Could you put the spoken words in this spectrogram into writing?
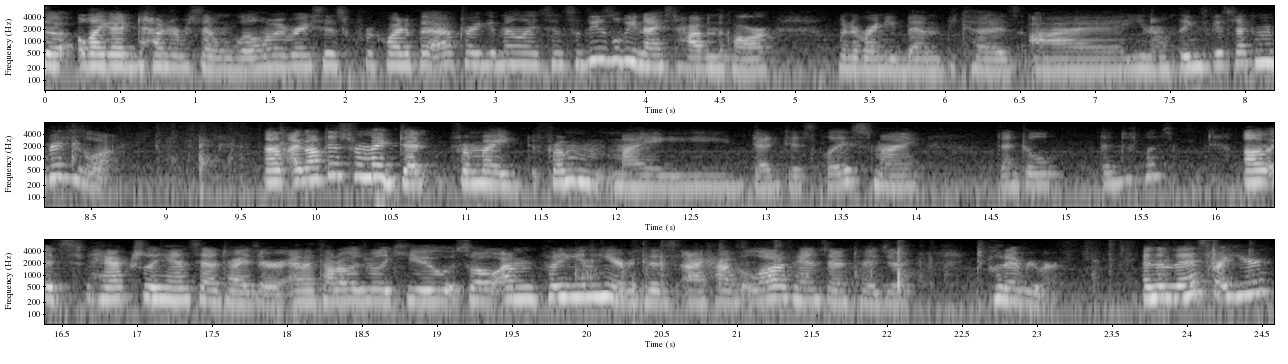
So like I 100% will have my braces for quite a bit after I get my license. So these will be nice to have in the car whenever I need them because I, you know, things get stuck in my braces a lot. Um, I got this from my dent from my from my dentist place, my dental dentist place. Um, it's actually hand sanitizer and I thought it was really cute. So I'm putting it in here because I have a lot of hand sanitizer to put everywhere. And then this right here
